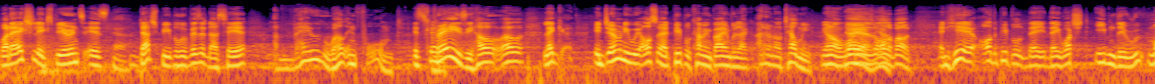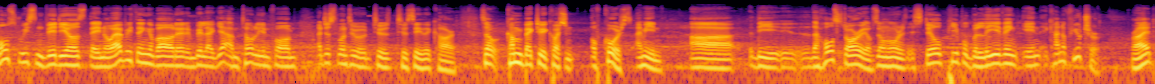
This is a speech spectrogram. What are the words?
what I actually experience is Yeah. Dutch people who visit us here are very well informed. It's Good. crazy how, how like in Germany we also had people coming by and be like, I don't know, tell me, you know, what Yeah, is yeah, it all about? And here, all the people they they watched even the re- most recent videos. They know everything about it and be like, yeah, I'm totally informed. I just want to to to see the car. So coming back to your question, of course, I mean. Uh, the the whole story of Sono Motors is still people believing in a kind of future, right?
